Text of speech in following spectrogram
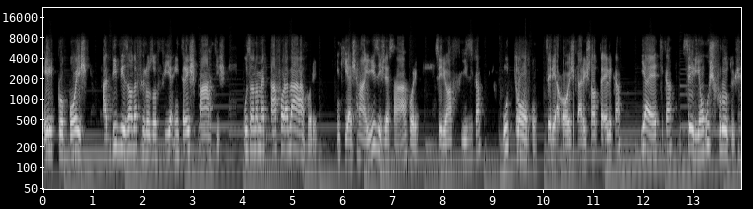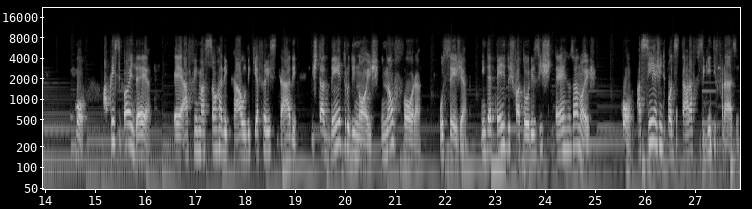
ele propôs a divisão da filosofia em três partes, usando a metáfora da árvore, em que as raízes dessa árvore seriam a física, o tronco seria a lógica aristotélica e a ética seriam os frutos. Bom, a principal ideia é a afirmação radical de que a felicidade está dentro de nós e não fora, ou seja, independe dos fatores externos a nós. Bom, assim a gente pode citar a seguinte frase:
